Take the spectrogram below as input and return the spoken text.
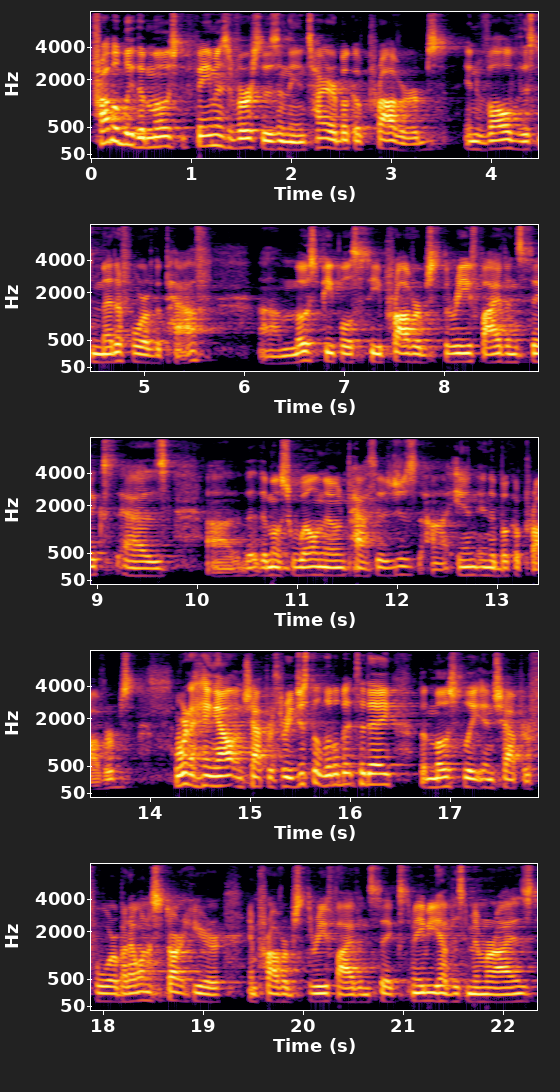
Probably the most famous verses in the entire book of Proverbs involve this metaphor of the path. Um, most people see Proverbs 3, 5, and 6 as the, the, most well known passages uh, in, in the book of Proverbs. We're going to hang out in chapter 3 just a little bit today, but mostly in chapter 4. But I want to start here in Proverbs 3, 5, and 6. Maybe you have this memorized.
